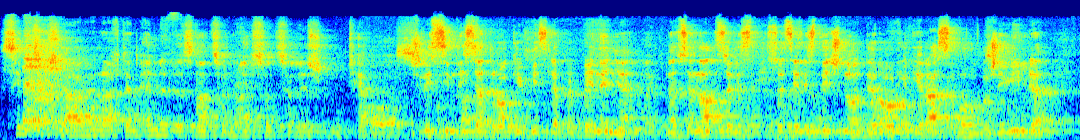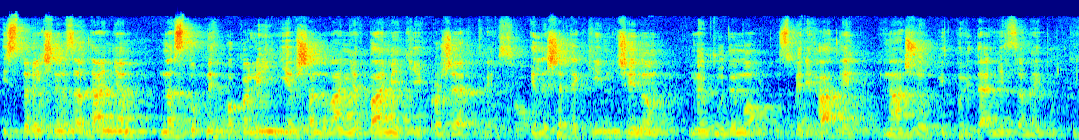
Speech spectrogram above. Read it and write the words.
70 Jahre nach dem Ende des nationalsozialistischen Terrors Через 70 років після припинення націонал-соціалістичного терору і расового божевілля історичним завданням наступних поколінь є вшанування пам'яті про жертви. І лише таким чином ми будемо зберігати нашу відповідальність за майбутнє.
